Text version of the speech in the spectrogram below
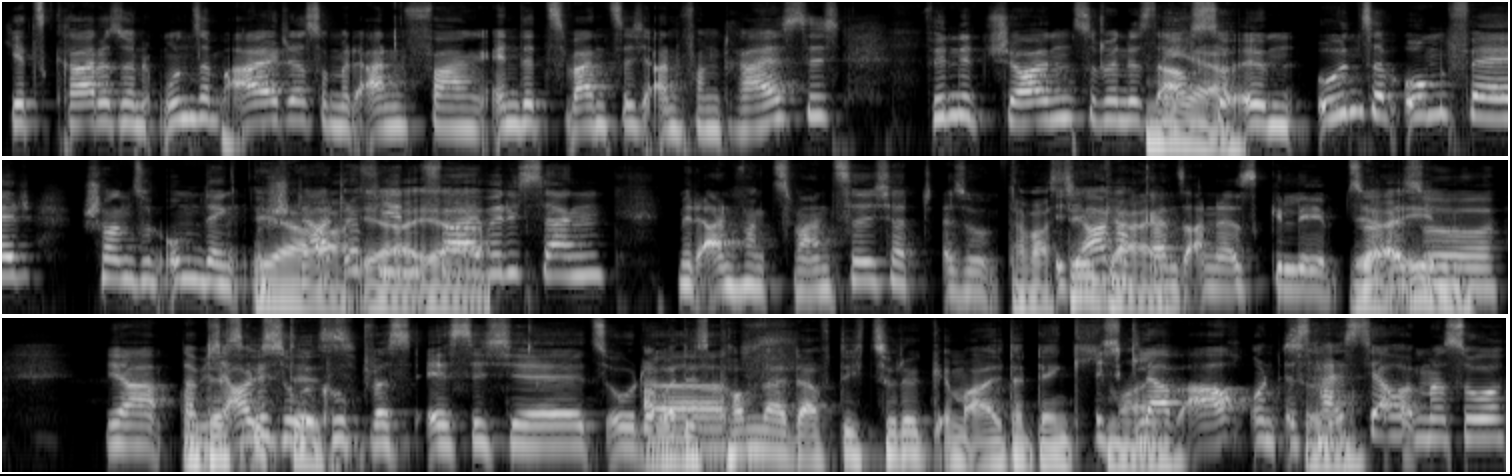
jetzt gerade so in unserem Alter, so mit Anfang, Ende 20, Anfang 30, findet schon zumindest auch so in unserem Umfeld schon so ein Umdenken statt, auf jeden. Fall, würde ich sagen. Mit Anfang 20 hat, also ich dir auch noch egal. ganz anders gelebt. So, also eben. Ja, da habe ich das auch nicht so es. geguckt, was esse ich jetzt oder. aber das kommt halt auf dich zurück im Alter, denke ich, Ich mal. glaube auch. Und es So. heißt ja auch immer so,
